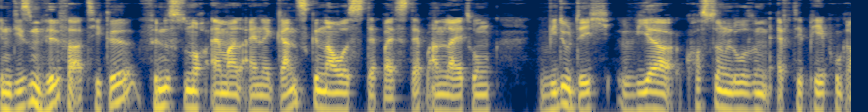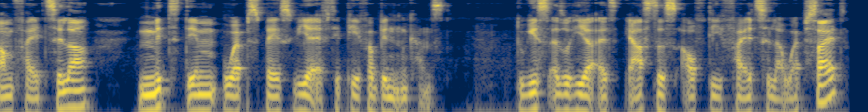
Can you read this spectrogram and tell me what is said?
In diesem Hilfeartikel findest du noch einmal eine ganz genaue Step-by-Step-Anleitung, wie du dich via kostenlosem FTP-Programm FileZilla mit dem Webspace via FTP verbinden kannst. Du gehst also hier als erstes auf die FileZilla Website,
